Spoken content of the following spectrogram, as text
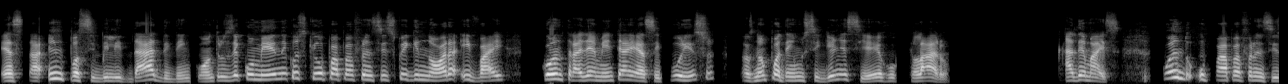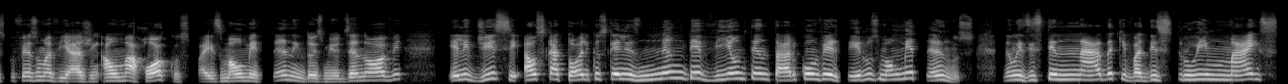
esta impossibilidade de encontros ecumênicos que o Papa Francisco ignora e vai contrariamente a essa. E por isso, nós não podemos seguir nesse erro, claro. Ademais, quando o Papa Francisco fez uma viagem ao Marrocos, país maometano, em 2019, ele disse aos católicos que eles não deviam tentar converter os maometanos. Não existe nada que vá destruir mais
